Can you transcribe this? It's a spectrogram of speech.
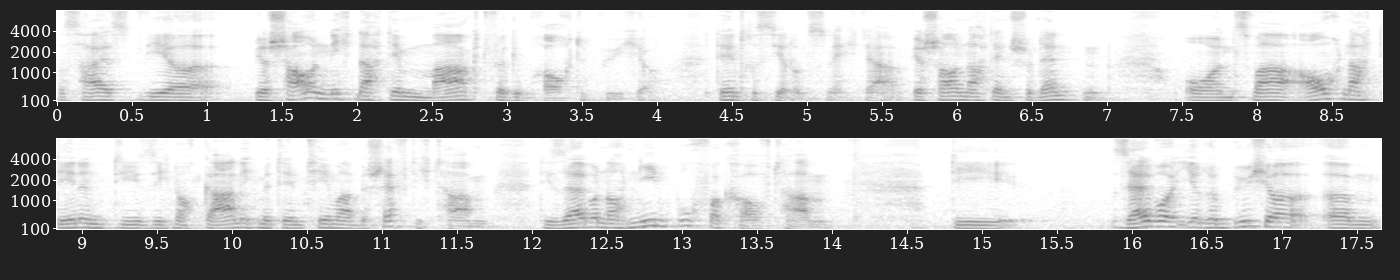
Das heißt, wir, wir schauen nicht nach dem Markt für gebrauchte Bücher. Der interessiert uns nicht. Ja? Wir schauen nach den Studenten. Und zwar auch nach denen, die sich noch gar nicht mit dem Thema beschäftigt haben, die selber noch nie ein Buch verkauft haben, die selber ihre Bücher ähm,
